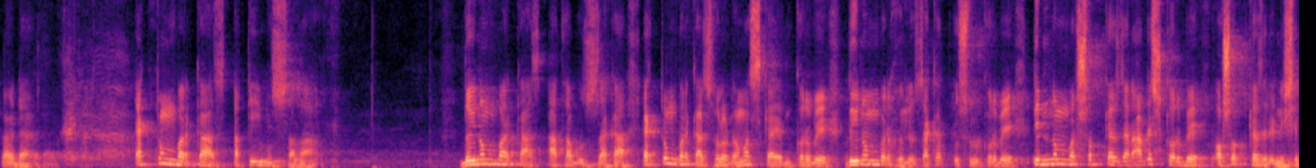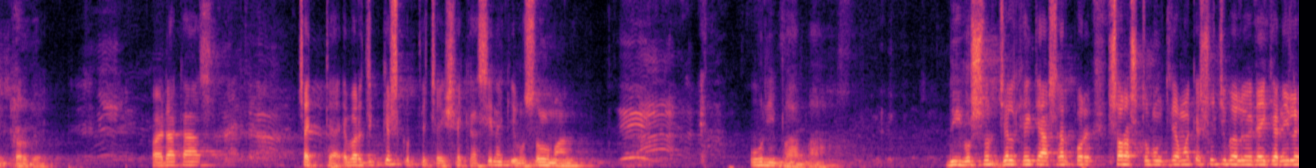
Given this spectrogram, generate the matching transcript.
কয়টা? এক নম্বর কাজ আকিমুসালাহ দুই নম্বর কাজ আথাবুজ জাকা এক নম্বর কাজ হলো নামাজ কায়েম করবে, দুই নম্বর হইল জাকাত উসুল করবে, তিন নম্বর সৎ কাজ যার আদেশ করবে, অসৎ কাজের নিষেধ করবে। কয়টা কাজ? চারটা। এবার জিজ্ঞেস করতে চাই, শেখ হাসিনা কি মুসলমান? ওরি বাবা। দুই বছর জেল খাইতে আসার পরে স্বরাষ্ট্রমন্ত্রী আমাকে সচিবালয়ে ডাইকা নিলে,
